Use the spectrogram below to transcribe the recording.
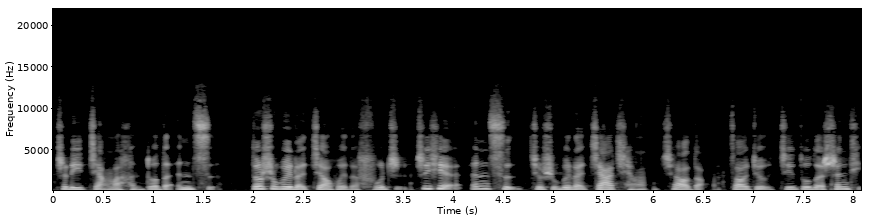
这里讲了很多的恩赐，都是为了教会的福祉。这些恩赐就是为了加强教导、造就基督的身体，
